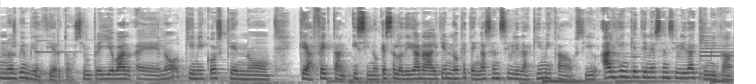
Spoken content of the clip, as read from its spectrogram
No es bien bien cierto. Siempre llevan eh, ¿no? químicos que no que afectan y sino que se lo digan a alguien ¿no? que tenga sensibilidad química. O si alguien que tiene sensibilidad química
